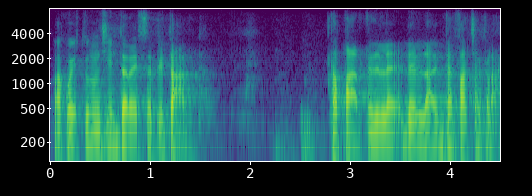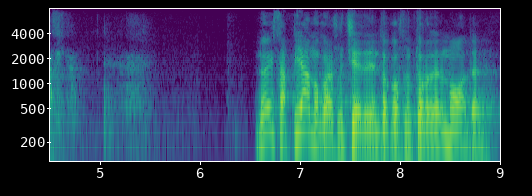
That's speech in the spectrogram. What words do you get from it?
Ma questo non ci interessa più tanto, fa parte dell'interfaccia grafica. Noi sappiamo cosa succede dentro il costruttore del model.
